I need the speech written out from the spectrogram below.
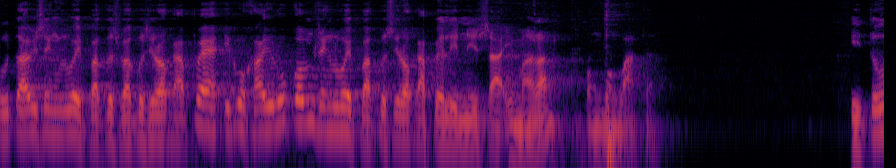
Utawi sing luwih bagus-bagus sira kabeh iku khairukum sing luwih bagus sira kabeh linisa imaran wong-wong wadon. Itu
